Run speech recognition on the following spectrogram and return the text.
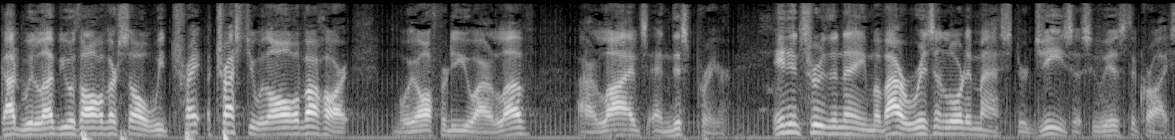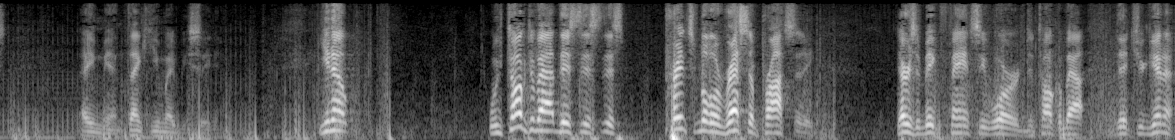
God, we love you with all of our soul. We tra- trust you with all of our heart. We offer to you our love, our lives, and this prayer. In and through the name of our risen Lord and Master, Jesus, who is the Christ. Amen. Thank you. You may be seated. You know, we've talked about this, this, this principle of reciprocity. There's a big fancy word to talk about that you're going to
